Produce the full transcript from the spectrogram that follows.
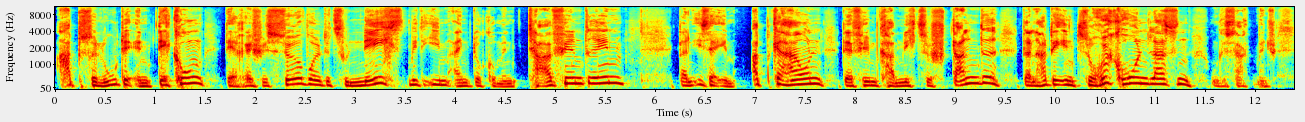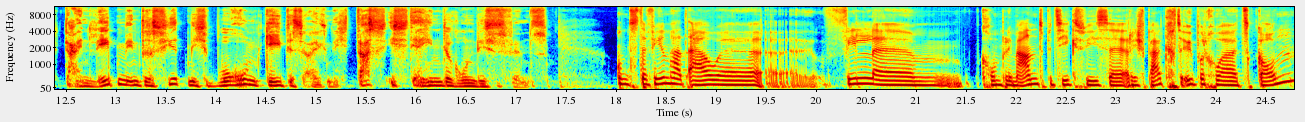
absolute Entdeckung. Der Regisseur wollte zunächst mit ihm einen Dokumentarfilm drehen. Dann ist er ihm abgehauen. Der Film kam nicht zustande. Dann hat er ihn zurückholen lassen und gesagt, Mensch, dein Leben interessiert mich. Worum geht es eigentlich? Das ist der Hintergrund dieses Films. Und der Film hat auch äh, viel ähm, Kompliment bzw. Respekt bekommen zu Cannes,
